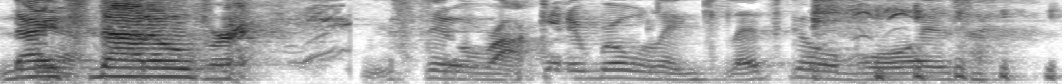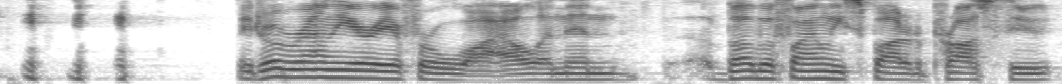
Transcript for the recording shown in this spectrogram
Night's not over. We're still rocking and rolling. Let's go, boys. They drove around the area for a while, and then Bubba finally spotted a prostitute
